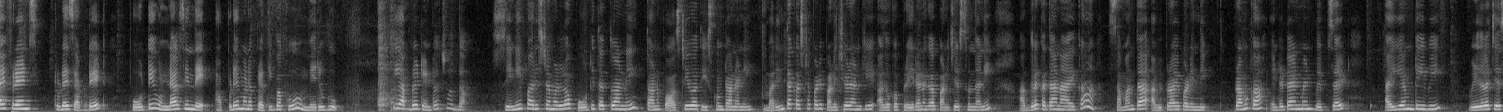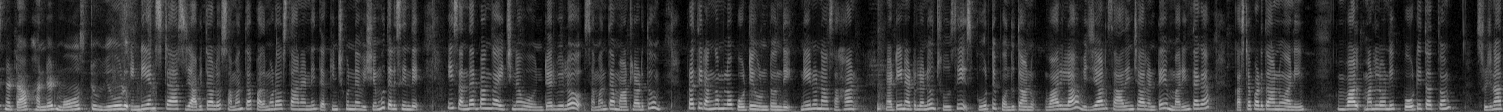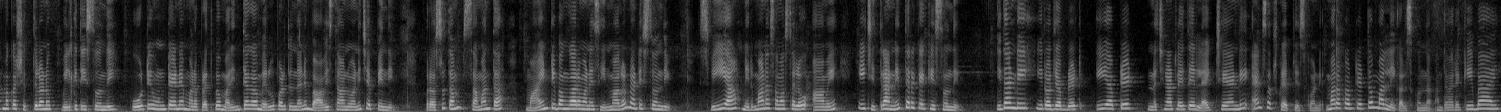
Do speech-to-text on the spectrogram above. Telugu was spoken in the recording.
Hi friends. Today's update. పోటీ ఉండాల్సిందే. అప్పుడే మన ప్రతిభకు మెరుగు. ఈ అప్డేట్ ఏంటో చూద్దాం. సినీ పరిశ్రమల్లో పోటీతత్వాన్ని తాను పాజిటివ్గా తీసుకుంటానని మరింత కష్టపడి పనిచేయడానికి అదొక ప్రేరణగా పనిచేస్తుందని అగ్ర కథానాయక సమంత అభిప్రాయపడింది. ప్రముఖ ఎంటర్టైన్మెంట్ వెబ్సైట్ ఐఎండిబి విడుదల చేసిన top hundred most viewed Indian stars జాబితాలో సమంత పదమూడవ స్థానాన్ని దక్కించుకున్న విషయము తెలిసిందే. ఈ సందర్భంగా ఇచ్చిన ఓ ఇంటర్వ్యూలో సమంత మాట్లాడుతూ ప్రతి రంగంలో పోటీ ఉంటుంది. నేను నా సహా నటీనటులను చూసి స్ఫూర్తి పొందుతాను. వారిలా విజయాలు సాధించాలంటే మరింతగా కష్టపడతాను అని. వాళ్ళ మనలోని పోటీతత్వం సృజనాత్మక శక్తులను వెలికితీస్తుంది పోటీ ఉంటేనే మన ప్రతిభ మరింతగా మెరుగుపడుతుందని భావిస్తాను అని చెప్పింది. ప్రస్తుతం సమంత మా ఇంటి బంగారం అనే సినిమాలో నటిస్తుంది. స్వీయ నిర్మాణ సంస్థలో ఆమె ఈ చిత్రాన్ని తెరకెక్కిస్తుంది. ఇదండి ఈరోజు అప్డేట్. ఈ అప్డేట్ నచ్చినట్లయితే లైక్ చేయండి అండ్ సబ్స్క్రైబ్ చేసుకోండి. మరొక అప్డేట్తో మళ్ళీ కలుసుకుందాం. అంతవరకు బాయ్.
